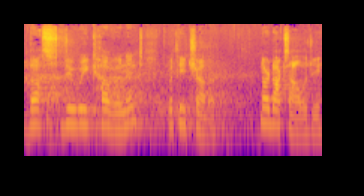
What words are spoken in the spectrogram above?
Thus do we covenant with each other. In our doxology.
